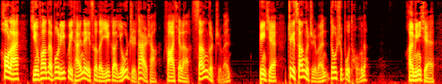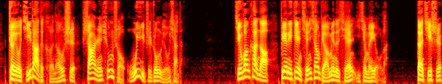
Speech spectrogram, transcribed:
后来，警方在玻璃柜台内侧的一个油纸袋上发现了三个指纹，并且这三个指纹都是不同的。很明显，这有极大的可能是杀人凶手无意之中留下的。警方看到便利店钱箱表面的钱已经没有了。但其实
